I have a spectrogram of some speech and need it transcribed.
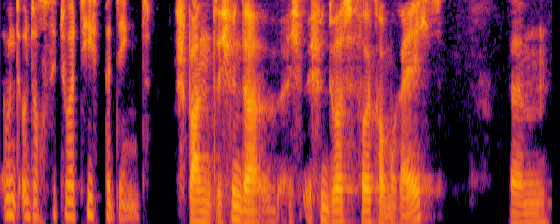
und, und auch situativ bedingt. Spannend. Ich finde, ich, ich finde, du hast vollkommen recht. Ähm,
